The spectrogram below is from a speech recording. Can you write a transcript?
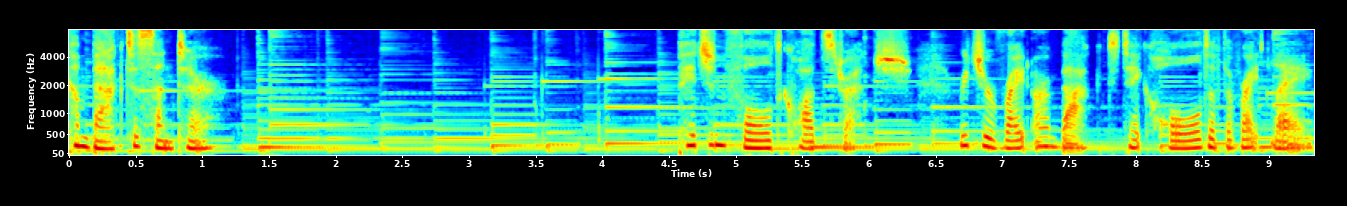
Come back to center. Pigeon fold quad stretch. Reach your right arm back to take hold of the right leg,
